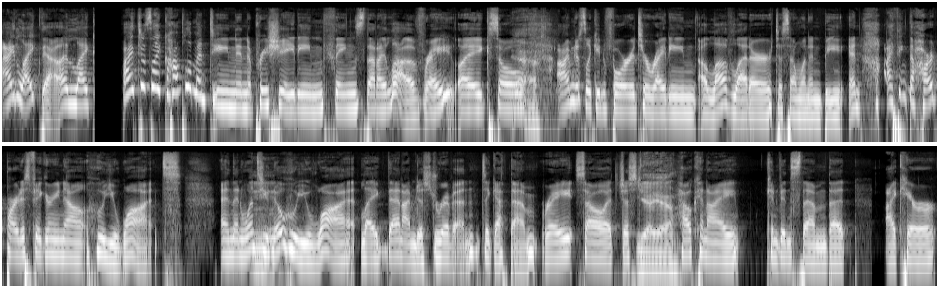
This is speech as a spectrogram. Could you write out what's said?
I like that. I like I just like complimenting and appreciating things that I love, right? Like, so yeah. I'm just looking forward to writing a love letter to someone and be, and I think the hard part is figuring out who you want. And then once mm. you know who you want, like, then I'm just driven to get them, right? So it's just, yeah, yeah. How can I convince them that I care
